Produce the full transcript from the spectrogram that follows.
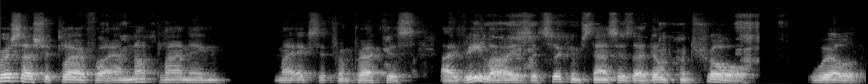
First, I should clarify: I'm not planning my exit from practice. I realize that circumstances I don't control will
